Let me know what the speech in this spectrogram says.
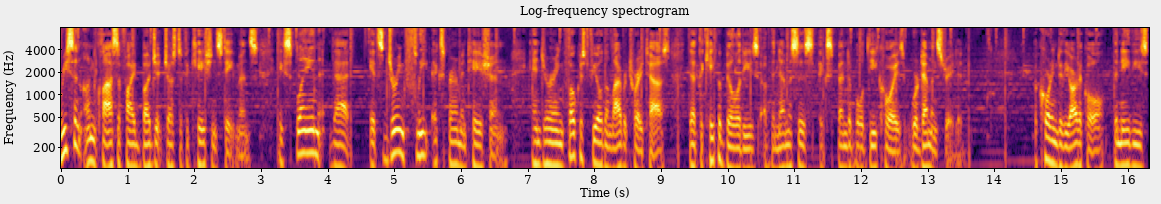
Recent unclassified budget justification statements explain that it's during fleet experimentation and during focused field and laboratory tests that the capabilities of the Nemesis expendable decoys were demonstrated. According to the article, the Navy's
